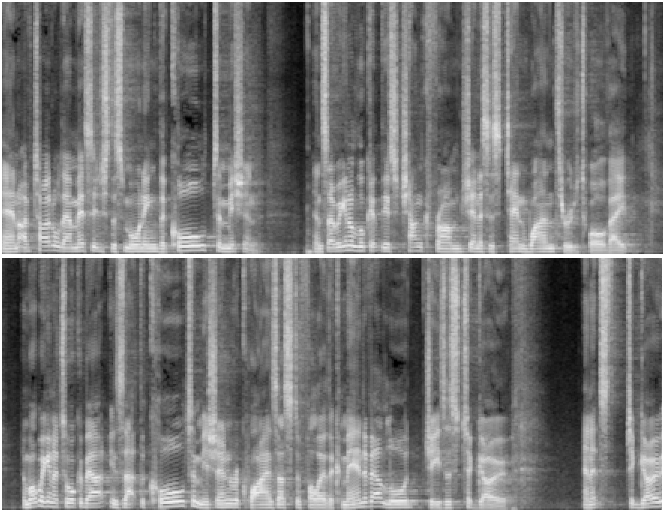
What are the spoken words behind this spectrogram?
And I've titled our message this morning, The Call to Mission. And so we're going to look at this chunk from Genesis 10:1 through to 12:8. And what we're going to talk about is that the call to mission requires us to follow the command of our Lord Jesus to go. And it's to go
